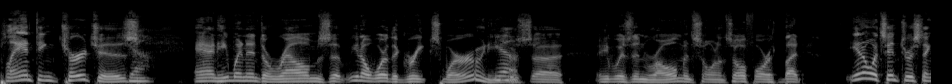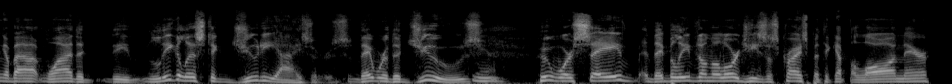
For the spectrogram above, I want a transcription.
planting churches, Yeah. and he went into realms of you know where the Greeks were, and he Yeah. was uh, he was in Rome and so on and so forth, but. You know what's interesting about why the, the legalistic Judaizers, they were the Jews Yeah. Who were saved. They believed on the Lord Jesus Christ, but they kept the law in there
